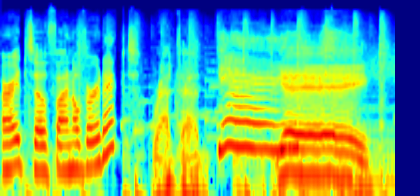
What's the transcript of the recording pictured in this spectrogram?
All right, so final verdict. Rad Fad. Yay! Yay!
